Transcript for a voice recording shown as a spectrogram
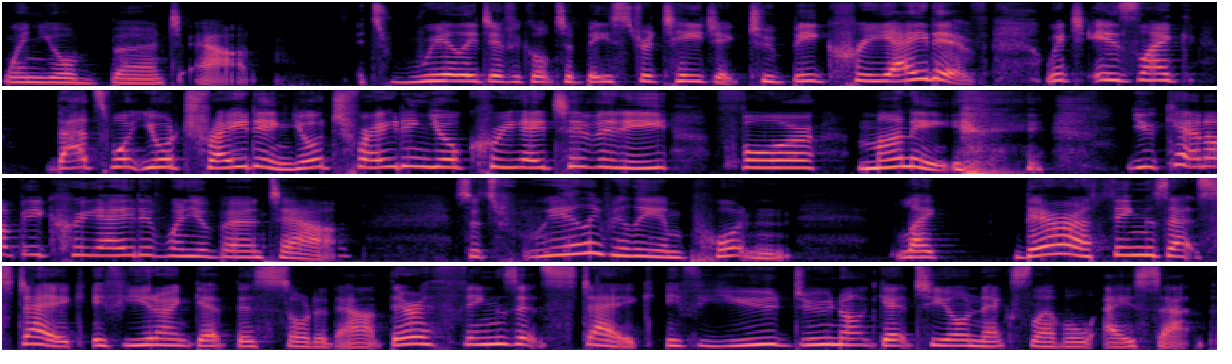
when you're burnt out. It's really difficult to be strategic, to be creative, which is like that's what you're trading. You're trading your creativity for money. you cannot be creative when you're burnt out. So it's really, really important. Like there are things at stake if you don't get this sorted out. There are things at stake if you do not get to your next level ASAP.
